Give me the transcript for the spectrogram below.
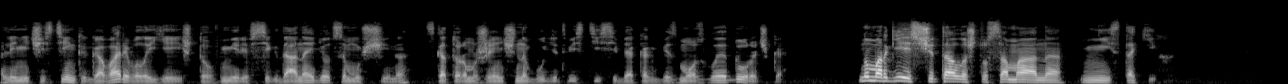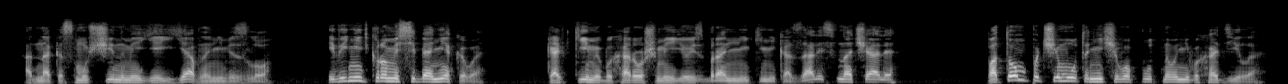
Лени частенько говаривала ей, что в мире всегда найдется мужчина, с которым женщина будет вести себя как безмозглая дурочка – но Маргейс считала, что сама она не из таких. Однако с мужчинами ей явно не везло, и винить кроме себя некого. Какими бы хорошими ее избранники ни казались вначале, потом почему-то ничего путного не выходило.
